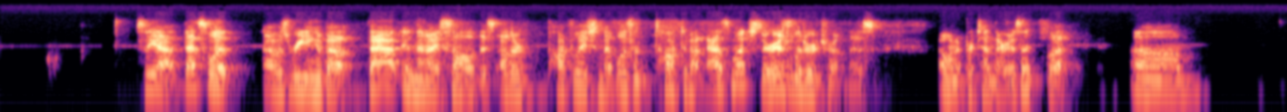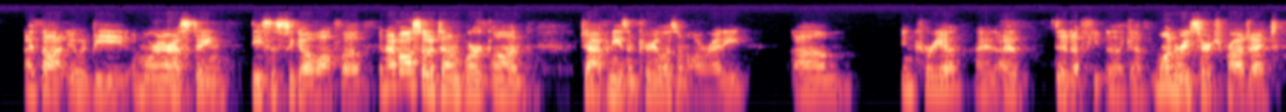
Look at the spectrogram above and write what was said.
so yeah, that's what I was reading about that, and then I saw this other population that wasn't talked about as much. There is literature on this. I wouldn't pretend there isn't, but um, I thought it would be a more interesting thesis to go off of. And I've also done work on Japanese imperialism already um, in Korea. I, I, did a few, like a one research project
